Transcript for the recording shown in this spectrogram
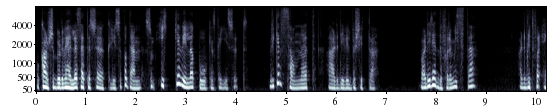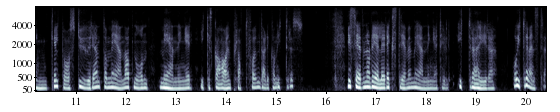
Og kanskje burde vi heller sette søkelyset på dem som ikke vil at boken skal gis ut. Hvilken sannhet er det de vil beskytte? Hva er de redde for å miste? Er det blitt for enkelt og stuerent å mene at noen meninger ikke skal ha en plattform der de kan ytres? Vi ser det når det gjelder ekstreme meninger til ytre høyre og ytre venstre.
